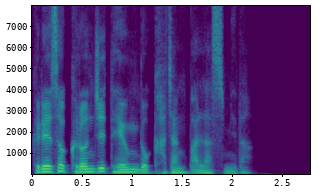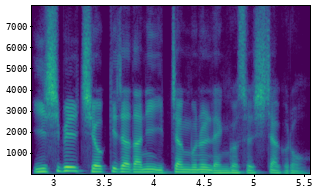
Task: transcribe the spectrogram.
그래서 그런지 대응도 가장 빨랐습니다. 20일 지역 기자단이 입장문을 낸 것을 시작으로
